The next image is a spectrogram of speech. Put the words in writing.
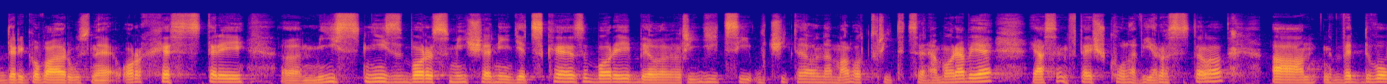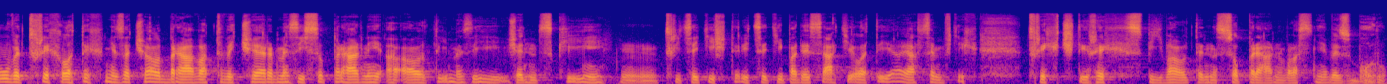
dirigoval různé orchestry, eh, místní sbor, smíšený dětské sbory, byl řídící učitel na malotřídce na Moravě. Já jsem v té škole vyrostl a ve dvou, ve třech letech mě začal brávat večer mezi soprány a alty, mezi ženský 30, 40, 50 lety a já jsem v těch třech, čtyřech zpíval ten soprán vlastně ve sboru.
